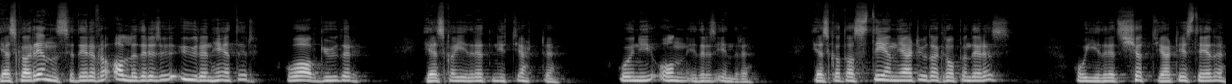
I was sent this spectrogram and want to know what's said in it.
Jeg skal rense dere fra alle deres urenheter og avguder. Jeg skal gi dere et nytt hjerte og en ny ånd i deres indre. Jeg skal ta stenhjertet ut av kroppen deres og gi dere et kjøtthjerte i stedet.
